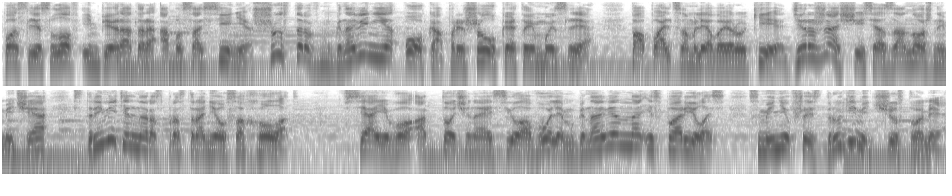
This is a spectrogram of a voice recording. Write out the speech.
После слов Императора об ассасине, Шустер в мгновение ока пришел к этой мысли. По пальцам левой руки, держащейся за ножны меча, стремительно распространился холод. Вся его отточенная сила воли мгновенно испарилась, сменившись другими чувствами.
